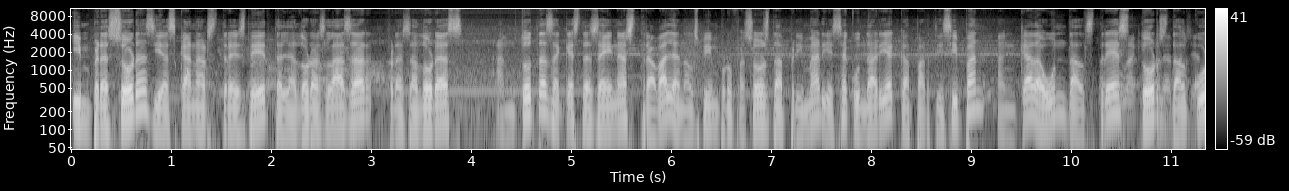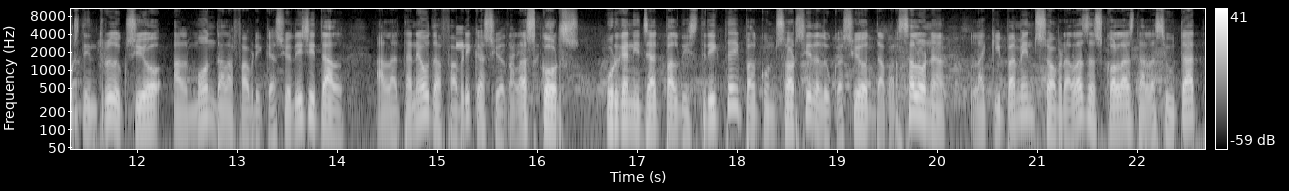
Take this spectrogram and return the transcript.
Impressores i escàners 3D, talladores làser, fresadores... Amb totes aquestes eines treballen els 20 professors de primària i secundària que participen en cada un dels tres torns del curs d'introducció al món de la fabricació digital a l'Ateneu de Fabricació de les Corts. Organitzat pel districte i pel Consorci d'Educació de Barcelona, l'equipament s'obre a les escoles de la ciutat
